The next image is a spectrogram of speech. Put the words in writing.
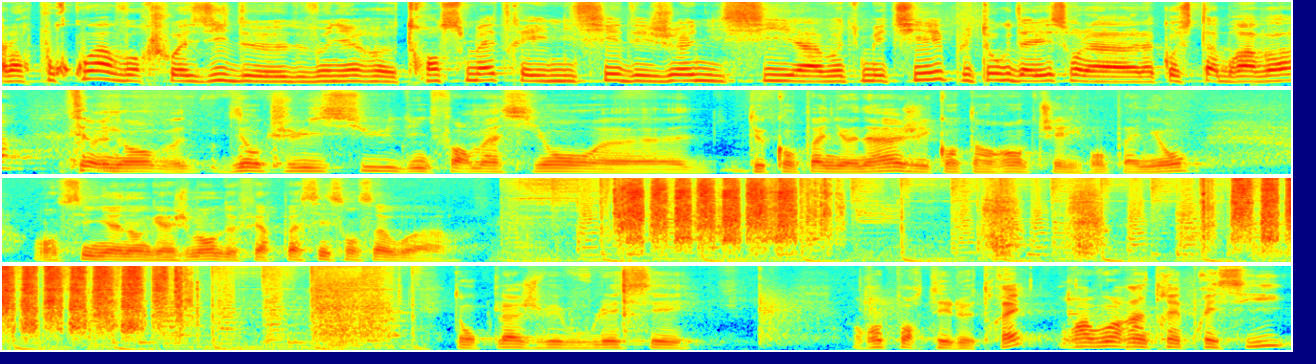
Alors pourquoi avoir choisi de, venir transmettre et initier des jeunes ici à votre métier plutôt que d'aller sur la, Costa Brava? Non, disons que je suis issu d'une formation euh, de compagnonnage et quand on rentre chez les compagnons, on signe un engagement de faire passer son savoir. Donc là, je vais vous laisser reporter le trait. Pour avoir un trait précis,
